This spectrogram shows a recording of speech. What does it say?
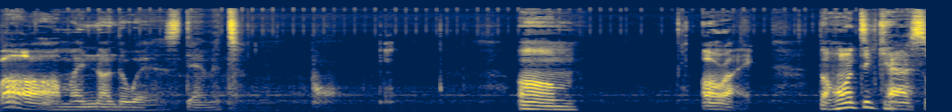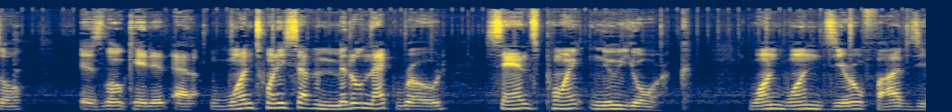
Oh, my underwears, damn it. Um, Alright. The Haunted Castle is located at 127 Middle Neck Road, Sands Point, New York. 11050.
